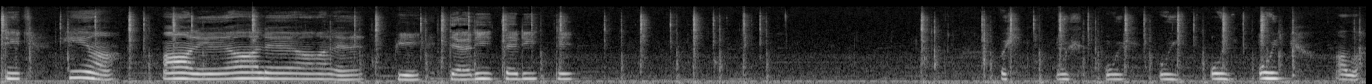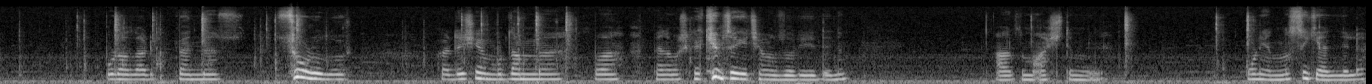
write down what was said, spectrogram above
diri. Ya. Ale ale ale. Bir deri deri deri. Uy uy uy uy uy uy. Allah. Buralar benden sorulur. Kardeşim buradan ben, ben, başka kimse geçemez oraya dedim. Ağzımı açtım yine. Oraya nasıl geldiler?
